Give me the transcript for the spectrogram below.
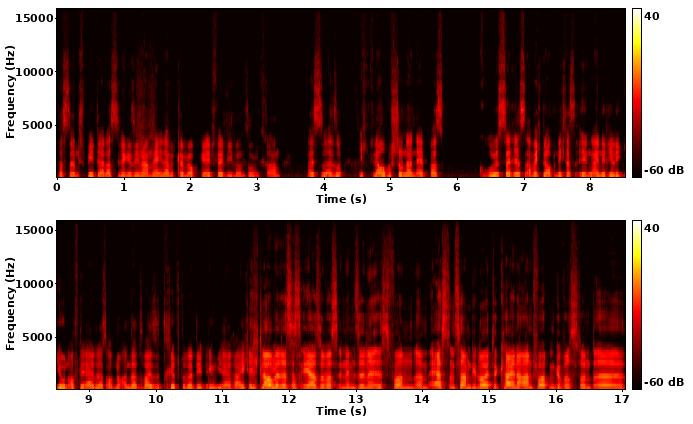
dass dann später, dass die dann gesehen haben, hey, damit können wir auch Geld verdienen und so ein Kram. Weißt du, also ich glaube schon an etwas Größeres, aber ich glaube nicht, dass irgendeine Religion auf der Erde das auch nur ansatzweise trifft oder den irgendwie erreicht. Ich glaube, dass es eher sowas in dem Sinne ist von, ähm, erstens haben die Leute keine Antworten gewusst und äh,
